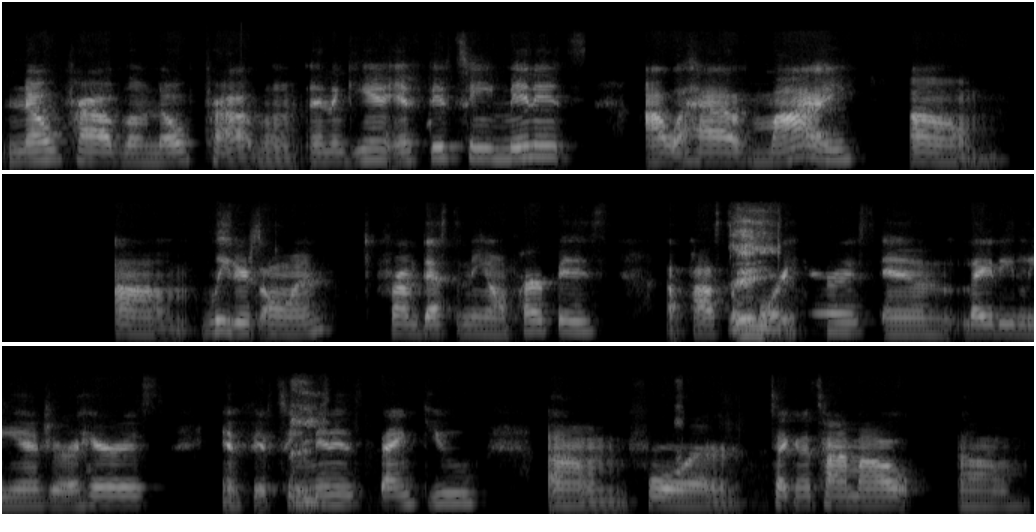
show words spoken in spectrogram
No problem, no problem. And again, in 15 minutes, I will have my um um leaders on from Destiny on Purpose, Apostle hey. Corey Harris and Lady Leandra Harris in 15 hey. minutes. Thank you um, for taking the time out. Um,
